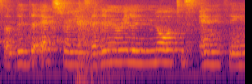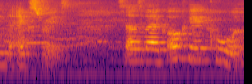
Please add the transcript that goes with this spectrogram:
so did the x-rays I didn't really notice anything in the x-rays so I was like okay cool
